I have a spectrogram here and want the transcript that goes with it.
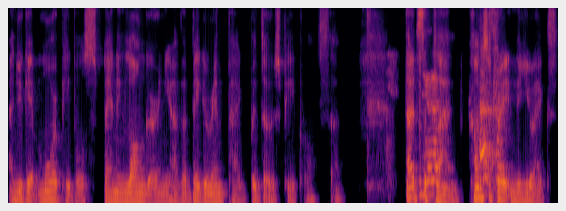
and you get more people spending longer and you have a bigger impact with those people. So that's yeah, the plan. Concentrate in the UX.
